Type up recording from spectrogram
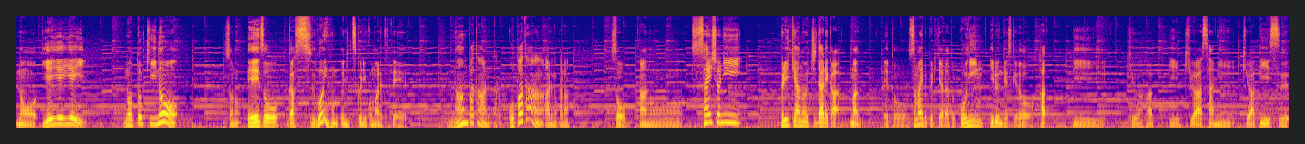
のイエイエイエイの時のその映像がすごい本当に作り込まれてて何パターンあるんだろう？5パターンあるのかな？そう。あのー、最初にプリキュアのうち誰か、まあえっと、スマイルプリキュアだと5人いるんですけどハッピーキュアハッピーキュアサニーキュアピース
